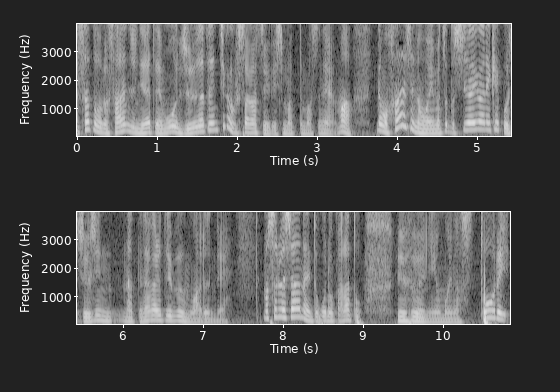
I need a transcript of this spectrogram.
佐藤が32打点、もう10打点近く差がついてしまってますね。まあ、でも阪神の方は今ちょっと試合がね、結構中心になって流れてる部分もあるんで、まあ、それはしゃあないところかなというふうに思います。盗塁。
